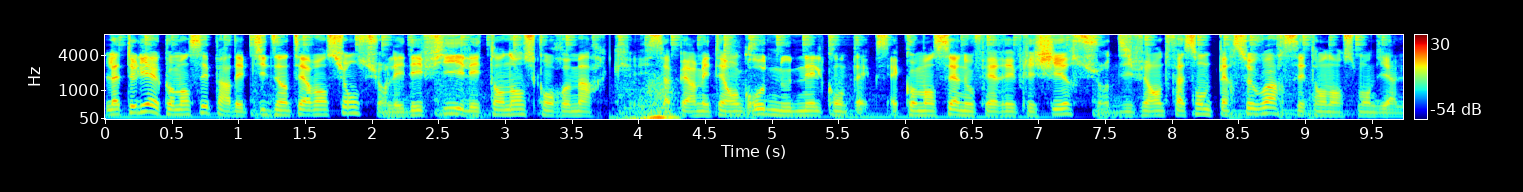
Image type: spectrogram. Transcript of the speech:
L'atelier a commencé par des petites interventions sur les défis et les tendances qu'on remarque, et ça permettait en gros de nous donner le contexte, et commencer à nous faire réfléchir sur différentes façons de percevoir ces tendances mondiales.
